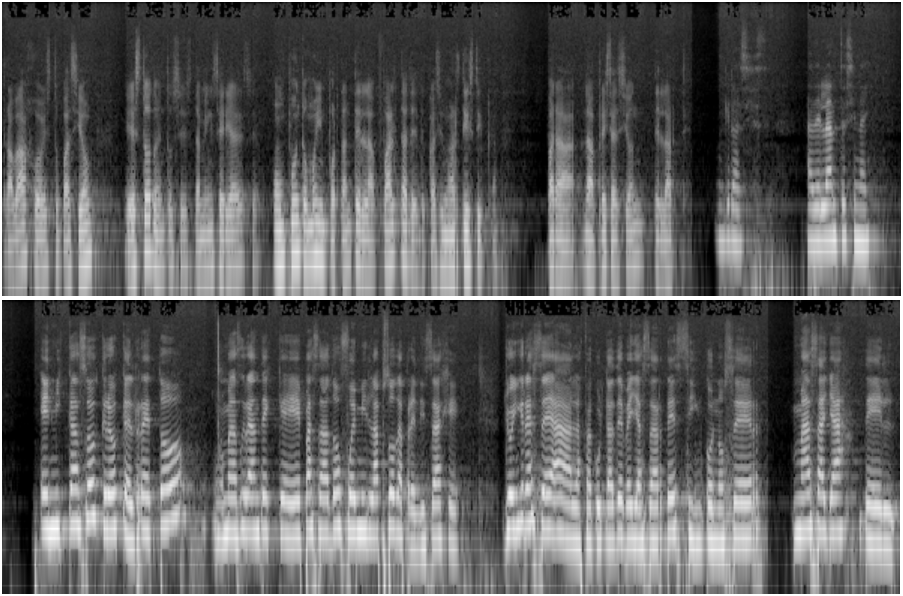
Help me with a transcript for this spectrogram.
trabajo, es tu pasión es todo. Entonces también sería un punto muy importante la falta de educación artística para la apreciación del arte. Gracias. Adelante, Sinay. En mi caso, creo que el reto más grande que he pasado fue mi lapso de aprendizaje. Yo ingresé a la Facultad de Bellas Artes sin conocer más allá del,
